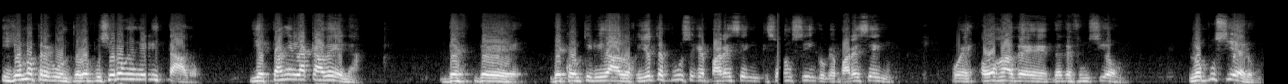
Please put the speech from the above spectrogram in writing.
Y yo me pregunto, lo pusieron en el listado y están en la cadena de, continuidad. Lo que yo te puse que parecen, que son cinco, que parecen pues hojas de, de defunción. Lo pusieron.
